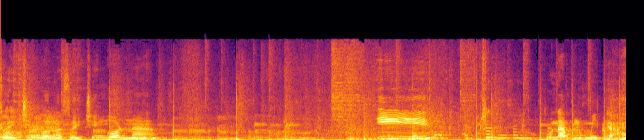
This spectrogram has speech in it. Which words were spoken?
soy chingona, soy chingona y una plumita.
